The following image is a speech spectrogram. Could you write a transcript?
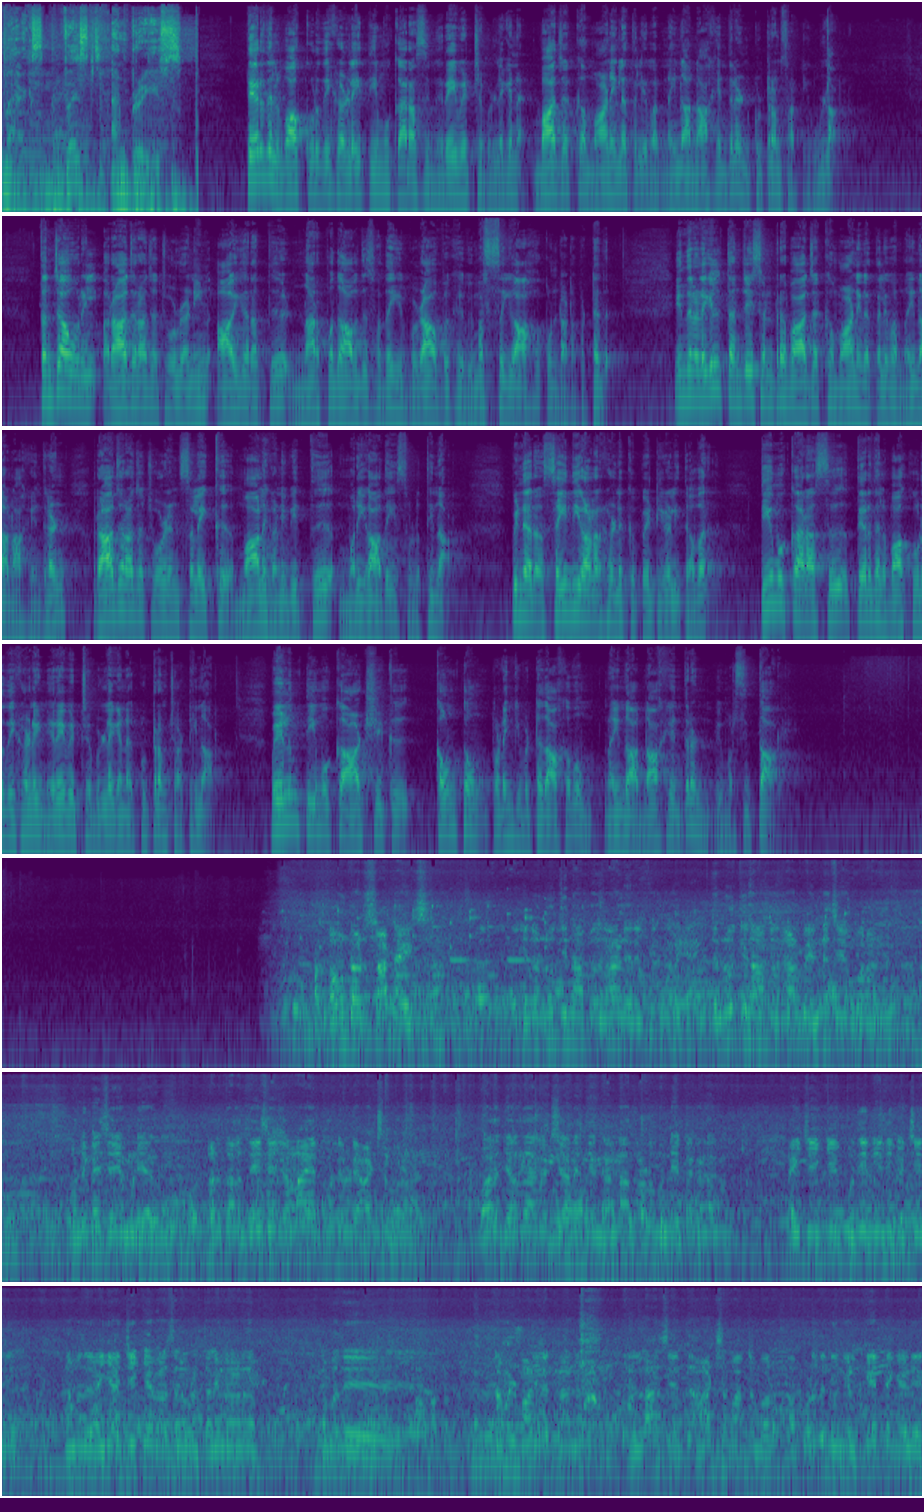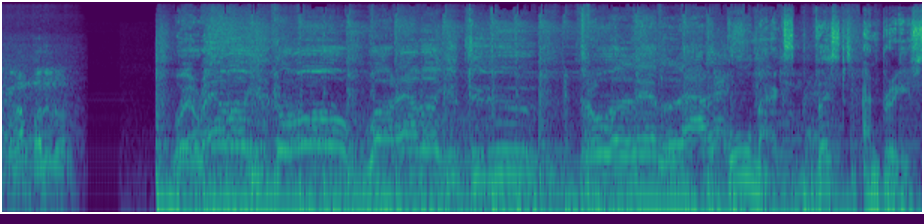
Omax, west and briefs தேர்தல் வாக்குறுதிகளை திமுக அரசு நிறைவேற்றவில்லை என பாஜக மாநில தலைவர் நைனா நாகேந்திரன் குற்றம் சாட்டியுள்ளார். தஞ்சாவூரில் ராஜராஜ சோழனின் ஆயிரத்து நாற்பதாவது சதய விழா வெகு விமர்சையாக கொண்டாடப்பட்டது. இந்த நிலையில் தஞ்சை சென்ற பாஜக மாநில தலைவர் நைனா நாகேந்திரன் ராஜராஜ சோழன் சிலைக்கு மாலை அணிவித்து மரியாதை செலுத்தினார். பின்னர் செய்தியாளர்களுக்கு பேட்டியளித்த அவர் திமுக அரசு தேர்தல் வாக்குறுதிகளை நிறைவேற்றவில்லை என குற்றம் சாட்டினார். மேலும் திமுக ஆட்சிக்கு கவுண்டவுன் தொடங்கிவிட்டதாகவும் நைனா நாகேந்திரன் விமர்சித்தார். கவுண்டவுன் ஸ்டார்ட் ஆயிடுச்சு. இன்னும் நூற்றி நாற்பது நாள் இருக்கு. இந்த நூற்றி நாற்பது நாளுக்கு என்ன செய்ய போறாங்க? ஒன்றுமே செய்ய முடியாது. அடுத்தால தேசிய ஜனநாயக கூட்டணியுடைய ஆட்சி வரும். பாரதிய ஜனதா கட்சி அனைத்து இந்திய அண்ணா திராவிட முன்னேற்ற கழகம் ஐஜேகே புதிய நீதி கட்சி நமது ஐயா ஜி கே வாசன் அவர்கள் தலைமையிலான நமது தமிழ் மாநில காங்கிரஸ் எல்லாம் சேர்ந்து ஆட்சி மாற்றம் வரும் அப்பொழுது நீங்கள் கேட்ட கேள்விக்கெல்லாம் பதில் வரும். Omax, Vest and Briefs.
